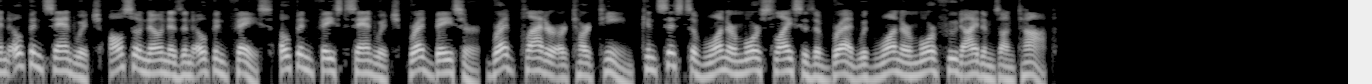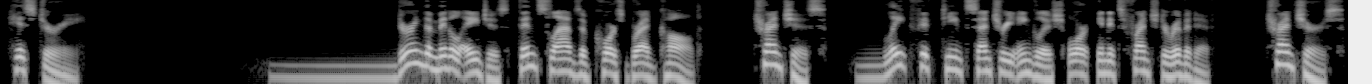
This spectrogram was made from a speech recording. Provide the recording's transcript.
An open sandwich, also known as an open face, open-faced sandwich, bread baser, bread platter or tartine, consists of one or more slices of bread with one or more food items on top. History During the Middle Ages, thin slabs of coarse bread called trenches, late 15th century English or, in its French derivative, trenchers,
